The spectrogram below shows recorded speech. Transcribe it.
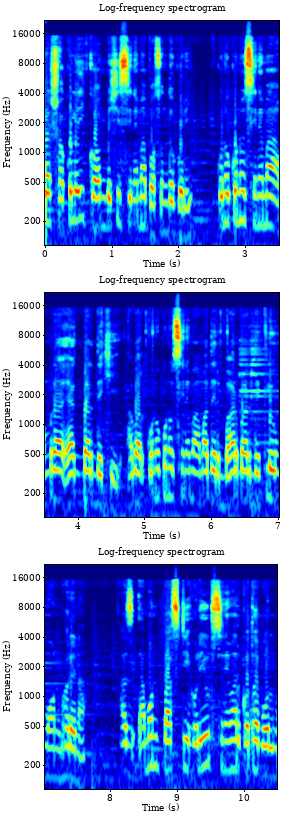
আমরা সকলেই কম বেশি সিনেমা পছন্দ করি। কোনো কোনো সিনেমা আমরা একবার দেখি, আবার কোনো কোনো সিনেমা আমাদের বারবার দেখলেও মন ভরে না। আজ এমন পাঁচটি হলিউড সিনেমার কথা বলব,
